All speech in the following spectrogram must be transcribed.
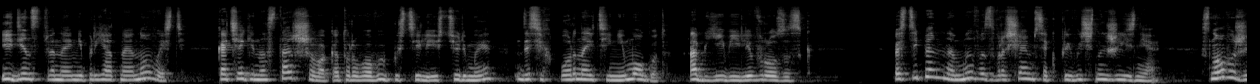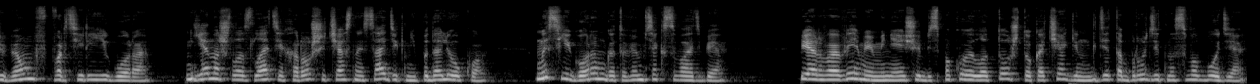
Единственная неприятная новость – Качагина-старшего, которого выпустили из тюрьмы, до сих пор найти не могут, объявили в розыск. Постепенно мы возвращаемся к привычной жизни. Снова живем в квартире Егора. Я нашла Злате хороший частный садик неподалеку. Мы с Егором готовимся к свадьбе. Первое время меня еще беспокоило то, что Качагин где-то бродит на свободе.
